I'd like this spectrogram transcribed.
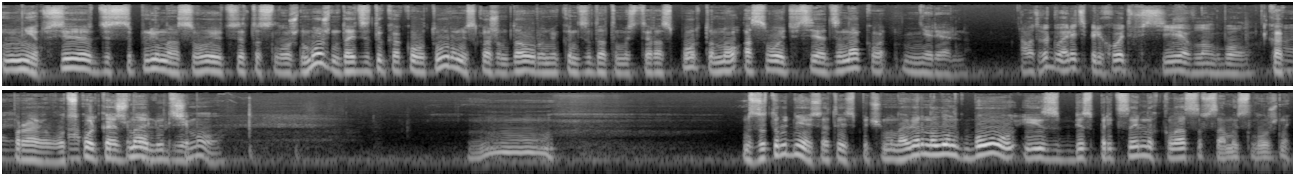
Нет, все дисциплины освоить это сложно. Можно дойти до какого-то уровня, скажем, до уровня кандидата мастера спорта, но освоить все одинаково нереально. А вот вы говорите, переходят все в лонгбол. Как а, правило. Вот а сколько почему? я знаю людей. Почему? Затрудняюсь ответить, почему. Наверное, лонгбоу из бесприцельных классов самый сложный.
